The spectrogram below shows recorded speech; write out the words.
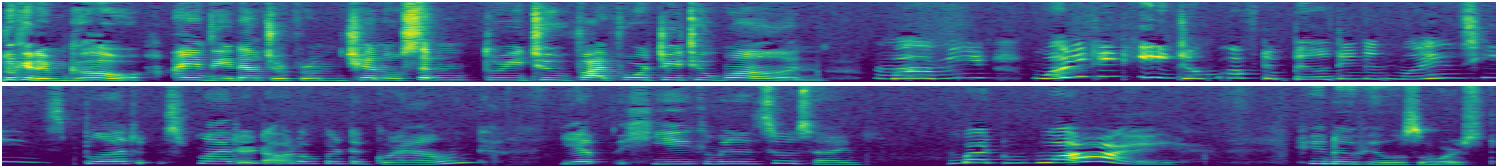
Look at him go. I am the announcer from channel Seven Three Two Five Four Three Two One. Mommy, why did he jump off the building and why is he splat- splattered all over the ground? Yep, he committed suicide. But why? He knew he was the worst.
